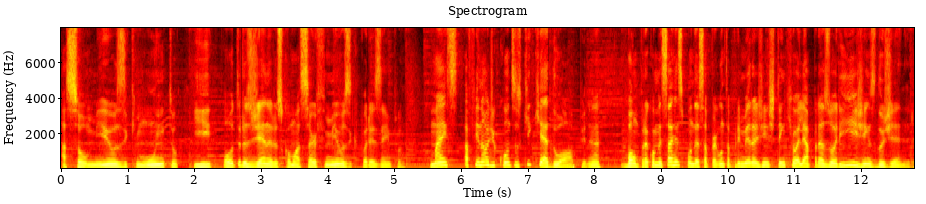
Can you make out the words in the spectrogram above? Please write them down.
a soul music muito e outros gêneros como a surf music, por exemplo. Mas afinal de contas, o que é doo-wop, né? Bom, para começar a responder essa pergunta, primeiro a gente tem que olhar para as origens do gênero.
